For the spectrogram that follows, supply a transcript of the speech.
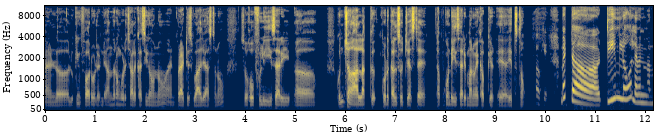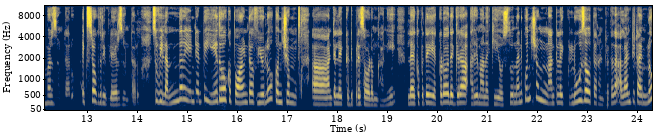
అండ్ లుకింగ్ ఫార్వర్డ్ అండి. అందరం కూడా చాలా కసిగా ఉన్నాం. అండ్ ప్రాక్టీస్ బాగా చేస్తున్నాం. సో, హోప్‌ఫుల్లీ ఈసారి ఆహ్, కొంచెం ఆ లక్ కూడా కలిసొచ్చేస్తే తప్పకుండా ఈసారి మనమే కప్ ఎత్తుతాం. ఓకే. బట్ టీమ్‌లో 11 మెంబర్స్ ఉంటారు. ఎక్స్‌ట్రా ఒక 3 ప్లేయర్స్ ఉంటారు. సో, వీళ్ళందరూ ఏంటంటే ఏదో ఒక పాయింట్ ఆఫ్ వ్యూలో కొంచెం ఆహ్, అంటే లైక్ డిప్రెస్ అవ్వడం కానీ, లేకపోతే ఎక్కడో దగ్గర అరే! మనకి వస్తుందని కొంచెం అంటే లైక్ లూజ్ అవుతారంటారు కదా! అలాంటి టైంలో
